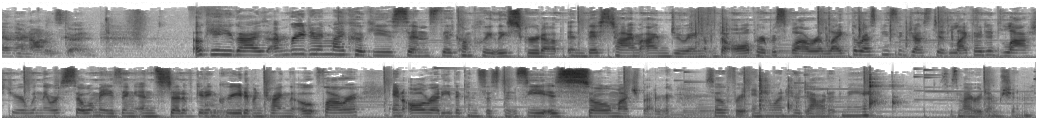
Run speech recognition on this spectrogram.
and they're not as good. Okay, you guys, I'm redoing my cookies since they completely screwed up, and this time I'm doing the all-purpose flour like the recipe suggested, like I did last year when they were so amazing, instead of getting creative and trying the oat flour, and already the consistency is so much better. So for anyone who doubted me, this is my redemption.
